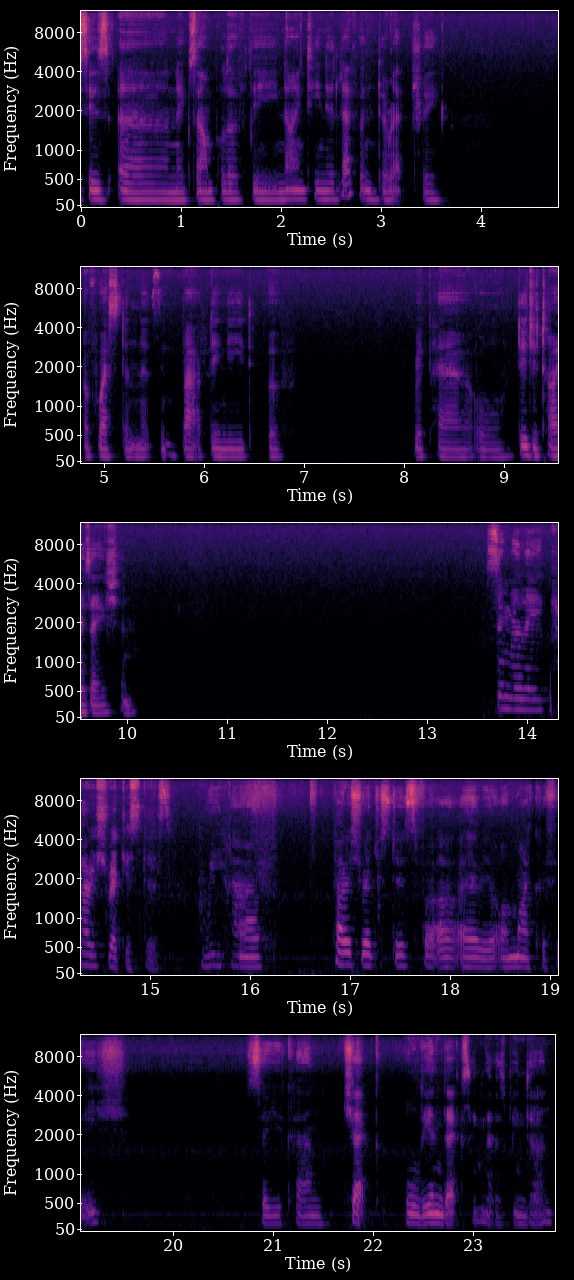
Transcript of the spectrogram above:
This is an example of the 1911 directory of Weston that's in badly need of repair or digitisation. Similarly, parish registers. We have parish registers for our area on microfiche, so you can check all the indexing that has been done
